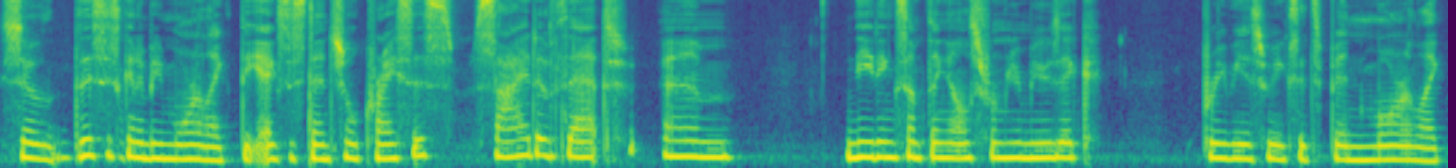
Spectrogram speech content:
so this is going to be more like the existential crisis side of that um, needing something else from your music. Previous weeks, it's been more like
